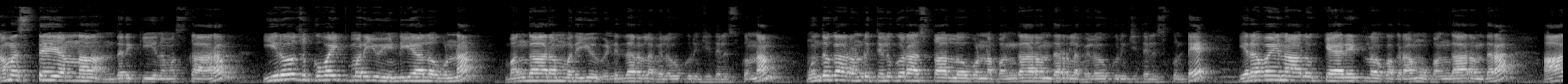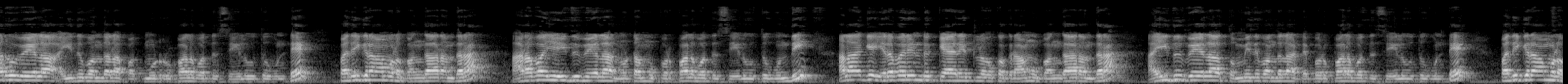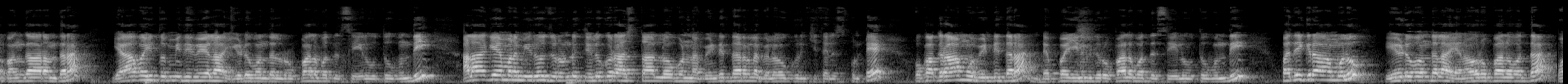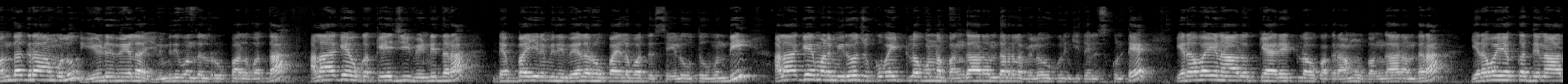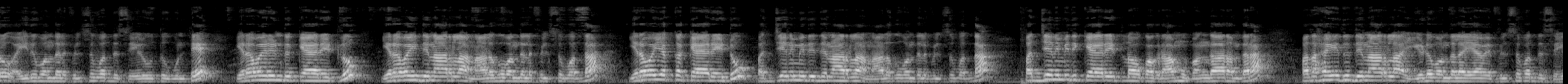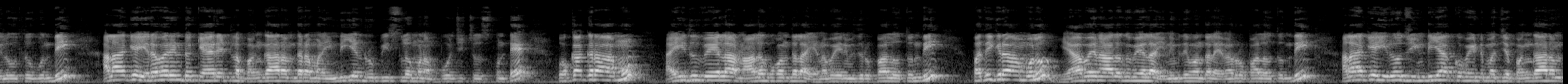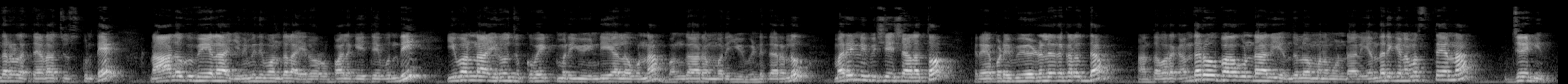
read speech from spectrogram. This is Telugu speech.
నమస్తే అన్న అందరికీ నమస్కారం. ఈ రోజు కువైట్ మరియు ఇండియాలో ఉన్న బంగారం మరియు వెండి ధరల విలువ గురించి తెలుసుకున్నాం. ముందుగా రెండు తెలుగు రాష్ట్రాల్లో ఉన్న బంగారం ధరల విలువ గురించి తెలుసుకుంటే ఇరవై నాలుగు క్యారెట్ల ఒక గ్రాము బంగారం ధర ఆరు వేల ఐదు వందల పదమూడు రూపాయల వద్ద సేల్ అవుతూ ఉంటే పది గ్రాముల బంగారం ధర అరవై ఐదు వేల నూట ముప్పై రూపాయల వద్ద సేల్ అవుతూ ఉంది. అలాగే ఇరవై రెండు క్యారెట్ల ఒక గ్రాము బంగారం ధర ఐదు వేల తొమ్మిది వందల డెబ్బై రూపాయల వద్ద సేల్ అవుతూ ఉంటే పది గ్రాముల బంగారం ధర యాభై తొమ్మిది వేల ఏడు వందల రూపాయల వద్ద సేల్ అవుతూ ఉంది. అలాగే మనం ఈ రోజు రెండు తెలుగు రాష్ట్రాల్లో ఉన్న వెండి ధరల విలువ గురించి తెలుసుకుంటే ఒక గ్రాము వెండి ధర డెబ్బై ఎనిమిది రూపాయల వద్ద సేల్ అవుతూ ఉంది. పది గ్రాములు ఏడు వందల ఎనభై రూపాయల వద్ద వంద గ్రాములు ఏడు వేల ఎనిమిది వందల రూపాయల వద్ద అలాగే ఒక కేజీ వెండి ధర డెబ్బై ఎనిమిది వేల రూపాయల వద్ద సేల్ అవుతూ ఉంది. అలాగే మనం ఈ రోజు కువైట్లో ఉన్న బంగారం ధరల విలువ గురించి తెలుసుకుంటే ఇరవై నాలుగు క్యారెట్ల ఒక గ్రాము బంగారం ధర ఇరవై ఒక్క దినారు ఐదు వందల ఫిల్స్ వద్ద సేల్ అవుతూ ఉంటే ఇరవై రెండు క్యారెట్లు ఇరవై దినార్ల నాలుగు వందల ఫిల్స్ వద్ద ఇరవై ఒక్క క్యారెట్ పద్దెనిమిది దినార్ల నాలుగు వందల ఫిల్స్ వద్ద పద్దెనిమిది క్యారెట్ల ఒక గ్రాము బంగారం ధర పదహైదు దినార్ల ఏడు వందల యాభై ఫిల్స్ వద్ద సేల్ అవుతూ ఉంది. అలాగే ఇరవై రెండు క్యారెట్ల బంగారం ధర మన ఇండియన్ రూపీస్లో మనం పోల్చి చూసుకుంటే ఒక గ్రాము ఐదు వేల నాలుగు వందల ఎనభై ఎనిమిది రూపాయలు అవుతుంది పది గ్రాములు యాభై నాలుగు వేల ఎనిమిది వందల ఎనభై రూపాయలు అవుతుంది అలాగే ఈరోజు ఇండియా కువైట్ మధ్య బంగారం ధరల తేడా చూసుకుంటే నాలుగు వేల ఎనిమిది వందల ఇరవై రూపాయలకైతే ఉంది. ఇవన్న ఈరోజు కువైట్ మరియు ఇండియాలో ఉన్న బంగారం మరియు వెండి ధరలు. మరిన్ని విశేషాలతో రేపటి వీడియోలో కలుద్దాం. అంతవరకు అందరూ బాగుండాలి. ఎందులో మనం ఉండాలి? అందరికీ నమస్తే అన్న. జై హింద్.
